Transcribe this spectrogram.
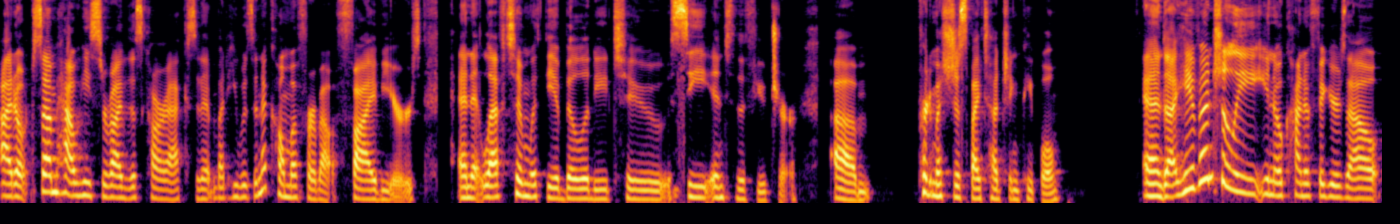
I don't somehow he survived this car accident, but he was in a coma for about five years, and it left him with the ability to see into the future, um, pretty much just by touching people and uh, he eventually, you know, kind of figures out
